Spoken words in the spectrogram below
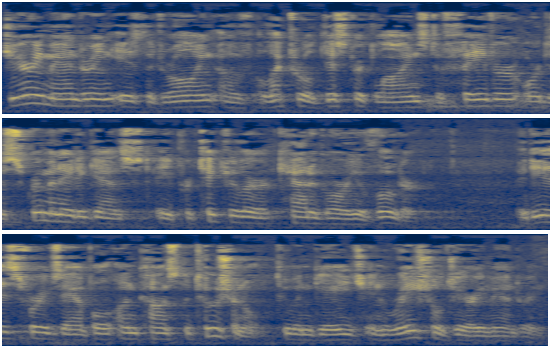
Gerrymandering is the drawing of electoral district lines to favor or discriminate against a particular category of voter. It is, for example, unconstitutional to engage in racial gerrymandering,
